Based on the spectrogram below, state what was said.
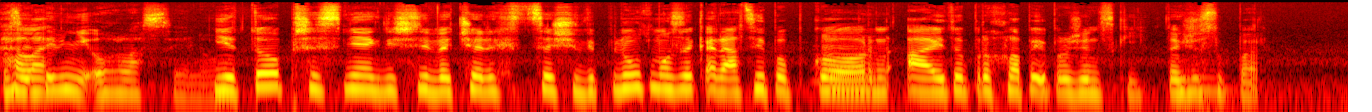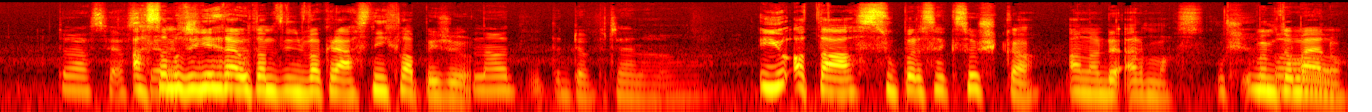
pozitivní ohlasy. No. Je to přesně, když si večer chceš vypnout mozek a dát si popcorn Mm. a je to pro chlapy i pro ženský. Takže super. To asi, asi A samozřejmě hrajou tam ty dva krásný chlapy, že jo. No, dobře, no. Jo a ta super sexoška, Anna de Armas. Už umím to Oh. jméno.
